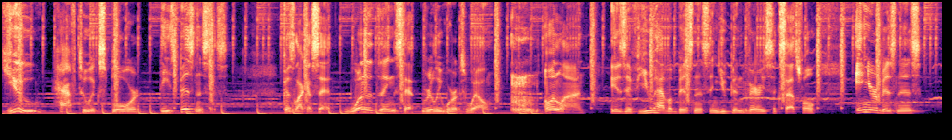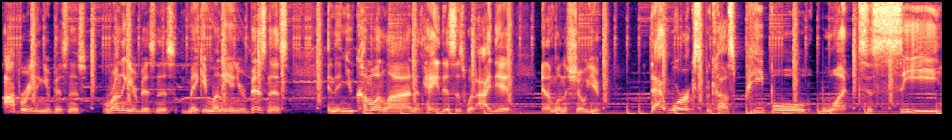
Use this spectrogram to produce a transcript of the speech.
you have to explore these businesses. Because, like I said, one of the things that really works well online is if you have a business and you've been very successful in your business, operating your business, running your business, making money in your business, and then you come online and, hey, this is what I did, and I'm going to show you. That works because people want to see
